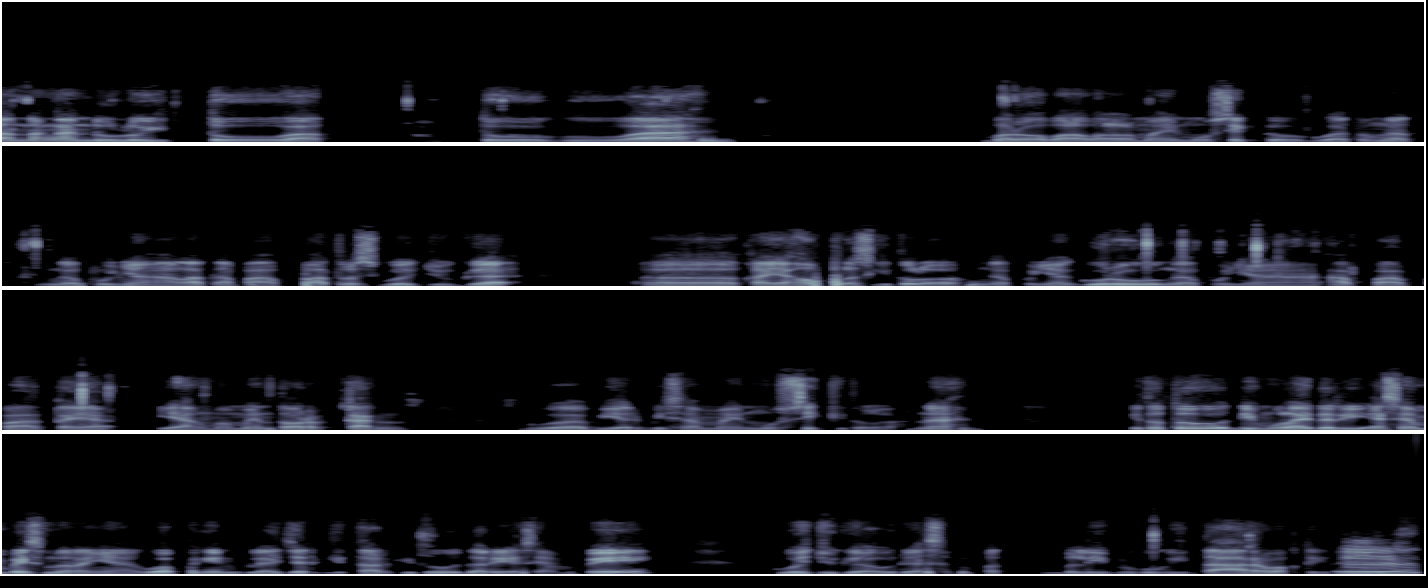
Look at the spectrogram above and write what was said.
tantangan dulu itu waktu gua baru awal-awal main musik tuh. Gua tuh nggak nggak punya alat apa-apa. Terus gua juga eh, kayak hopeless gitu loh. Nggak punya guru nggak punya apa-apa. Kayak yang mementorkan gua biar bisa main musik gitu loh. Nah itu tuh dimulai dari SMP sebenarnya. Gua pengen belajar gitar gitu dari SMP gue juga udah sempet beli buku gitar waktu itu Hmm.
